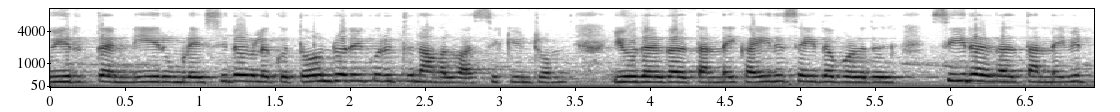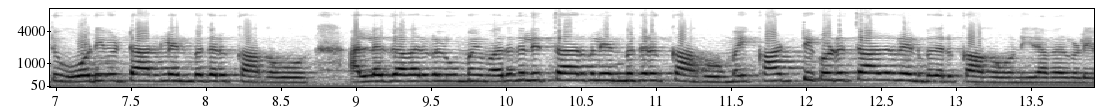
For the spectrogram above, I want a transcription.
உயிர்த்த நீர் உம்முடைய சீடர்களுக்கு தோன்றுவதை குறித்து நாங்கள் வாசிக்கின்றோம். யூதர்கள் தன்னை கைது செய்த பொழுது சீடர்கள் தன்னை விட்டு ஓடிவிட்டார்கள் என்பதற்காகவோ அல்லது அவர்கள் உம்மை மறுதளித்தார்கள் என்பதற்காகவோ உம்மை காட்டி கொடுத்தார்கள் என்பதற்காகவோ நீர் அவர்களை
